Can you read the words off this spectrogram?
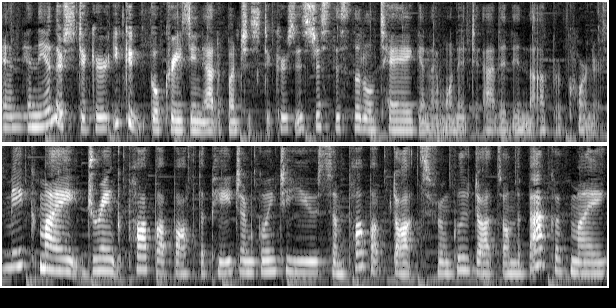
And, and the other sticker, you could go crazy and add a bunch of stickers. It's just this little tag and I wanted to add it in the upper corner. To make my drink pop up off the page, I'm going to use some pop-up dots from Glue Dots on the back of my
